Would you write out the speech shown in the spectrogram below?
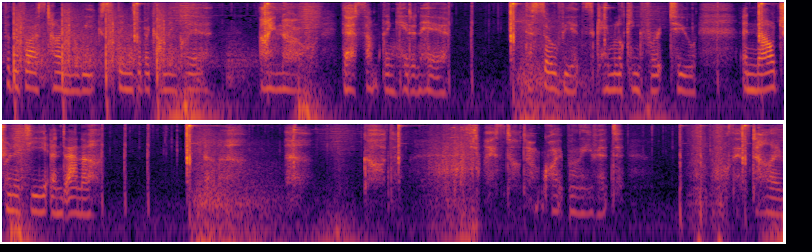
For the first time in weeks, things are becoming clear. I know there's something hidden here. The Soviets came looking for it too, and now Trinity and Anna. Anna. God, I still don't quite believe it. All this time,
